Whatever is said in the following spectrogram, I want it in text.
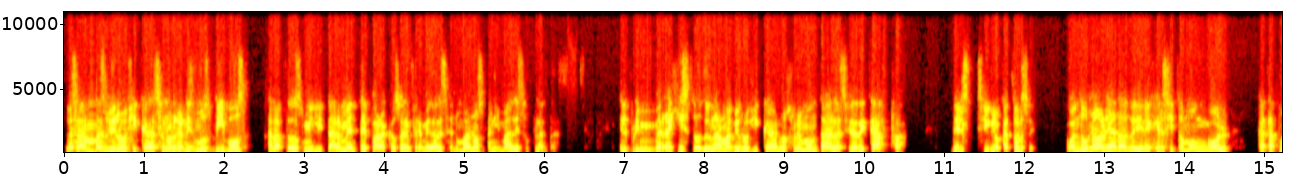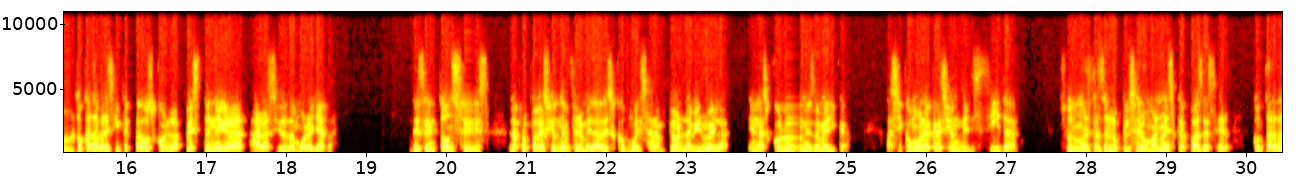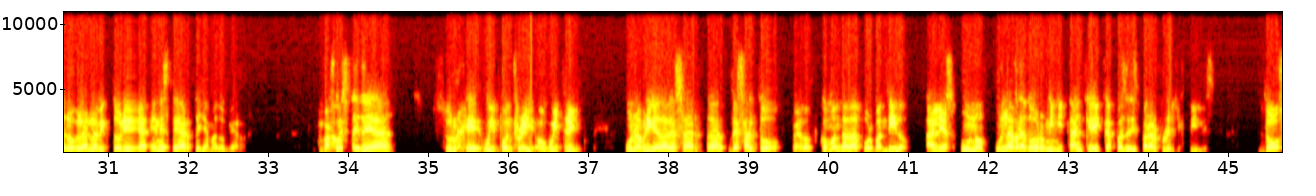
Las armas biológicas son organismos vivos adaptados militarmente para causar enfermedades en humanos, animales o plantas. El primer registro de un arma biológica nos remonta a la ciudad de Cafa del siglo XIV, cuando una oleada del ejército mongol catapultó cadáveres infectados con la peste negra a la ciudad amurallada. Desde entonces, la propagación de enfermedades como el sarampión, la viruela, en las colonias de América, así como la creación del SIDA, son muestras de lo que el ser humano es capaz de hacer con tal de lograr la victoria en este arte llamado guerra. Bajo esta idea surge Weapon Tree o We Tree, una brigada de, asalta- de asalto perdón, comandada por Bandido, alias 1, un labrador mini tanque capaz de disparar proyectiles. 2,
